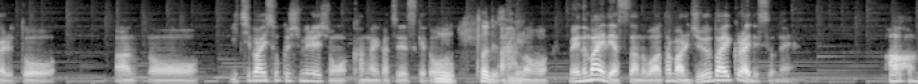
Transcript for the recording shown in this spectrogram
えると、あの、1倍速シミュレーションを考えがちですけど、うん、そうですね。あの、目の前でやってたのは、多分あれ10倍くらいですよね。ああ、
